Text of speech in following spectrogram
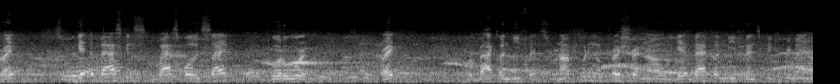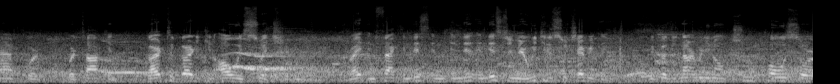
right. So we get the basket, basketball inside, go to work. Right. We're back on defense. We're not putting on pressure right now. We get back on defense. Pick up your man half court. We're talking guard to guard. You can always switch. Right. In fact, in this in, in this in this gym here, we can just switch everything because there's not really no true posts or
